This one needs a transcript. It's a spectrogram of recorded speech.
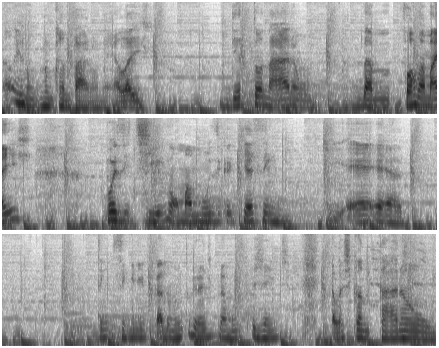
Elas não, não cantaram, né? Elas detonaram da forma mais positiva uma música que, assim, que é, é tem um significado muito grande para muita gente. Elas cantaram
